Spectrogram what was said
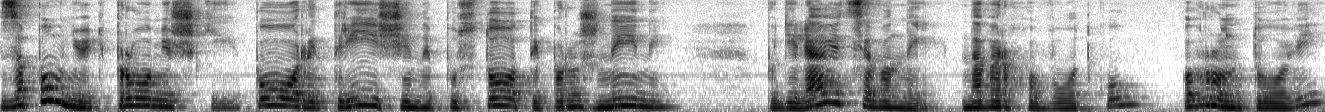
Заповнюють проміжки, пори, тріщини, пустоти, порожнини. Поділяються вони на верховодку, ґрунтові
